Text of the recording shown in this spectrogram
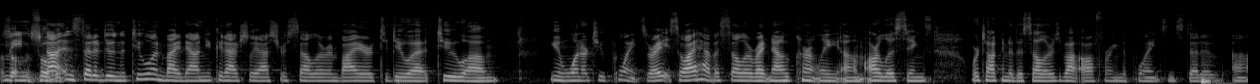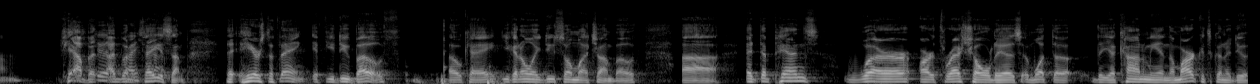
I So- mean, so not the- instead of doing the two one buy down, you could actually ask your seller and buyer to do a two, um, you know, one or two points, right? So I have a seller right now who currently um, our listings. We're talking to the sellers about offering the points instead of. Um, Yeah, but I'm going to tell you something. Here's the thing: if you do both, okay, you can only do so much on both. Uh, it depends where our threshold is and what the the economy and the market's going to do.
